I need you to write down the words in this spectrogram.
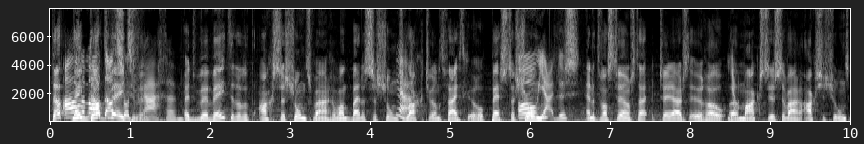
Dat, Allemaal nee, dat, dat, weten soort we. vragen. Het, we weten dat het acht stations waren, want bij de stations Ja. lag 250 euro per station. Oh ja, dus En het was 200 2000 euro eh, max, dus er waren acht stations.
